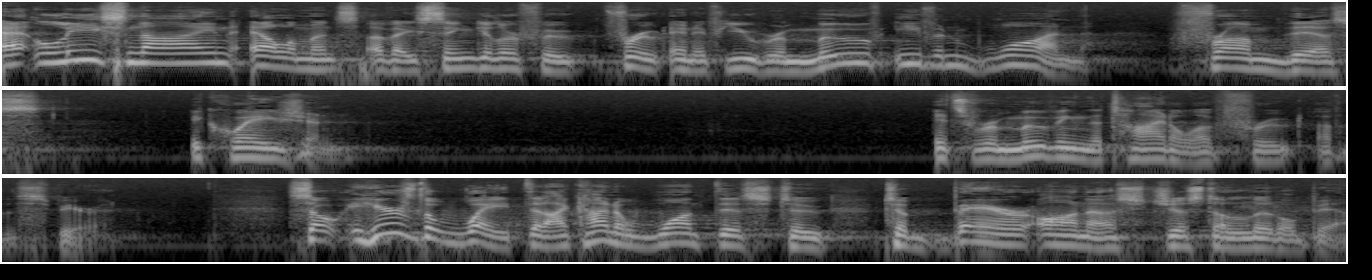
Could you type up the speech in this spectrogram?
at least nine elements of a singular fruit, fruit. And if you remove even one from this equation, it's removing the title of fruit of the Spirit. So here's the weight that I kind of want this to, to bear on us just a little bit.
